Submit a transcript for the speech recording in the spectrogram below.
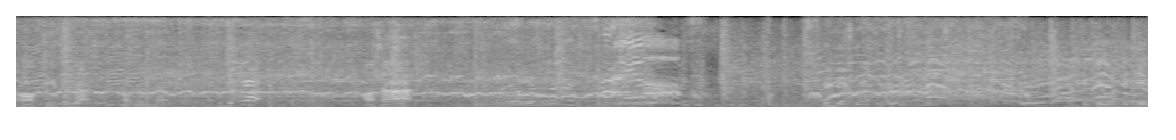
Oh, segitu enggak? Stop dulu enggak? sebenarnya. Ban kecil, ban kecil.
